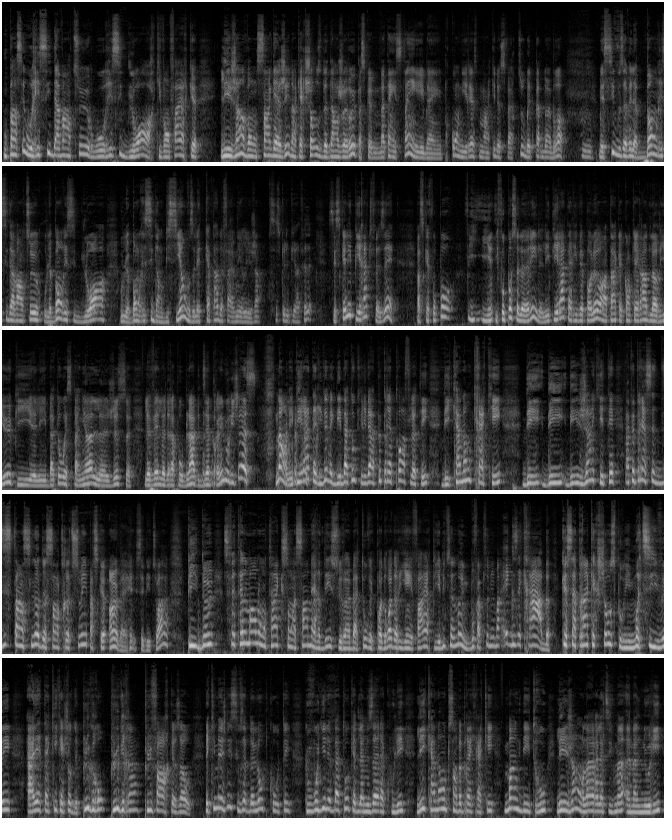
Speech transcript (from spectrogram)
Ou pensez aux récits d'aventure ou aux récits de gloire qui vont faire que les gens vont s'engager dans quelque chose de dangereux parce que notre instinct, eh ben, pourquoi on irait manquer de se faire tuer ou de perdre un bras? Hmm. Mais si vous avez le bon récit d'aventure ou le bon récit de gloire ou le bon récit d'ambition, vous allez être capable de faire venir les gens. C'est ce que les pirates faisaient. C'est ce que les pirates faisaient. Parce qu'il ne faut pas il, ne faut pas se leurrer. Les pirates n'arrivaient pas là en tant que conquérants de l'Orieux, puis euh, les bateaux espagnols euh, juste euh, levaient le drapeau blanc et disaient prenez nos richesses. Non, les pirates arrivaient avec des bateaux qui arrivaient à peu près pas à flotter, des canons craqués, des, des, des gens qui étaient à peu près à cette distance-là de s'entretuer parce que, un, ben, c'est des tueurs, puis deux, ça fait tellement longtemps qu'ils sont à s'emmerder sur un bateau avec pas le droit de rien faire, puis habituellement une bouffe absolument exécrable, que ça prend quelque chose pour les motiver à aller attaquer quelque chose de plus gros, plus grand, plus fort que les autres. Fait qu'imaginez si vous êtes de l'autre côté, que vous voyez le bateau qui a de la misère à couler, les canons qui sont à peu près à craquer, manquent des trous, les gens ont l'air relativement mal nourris,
